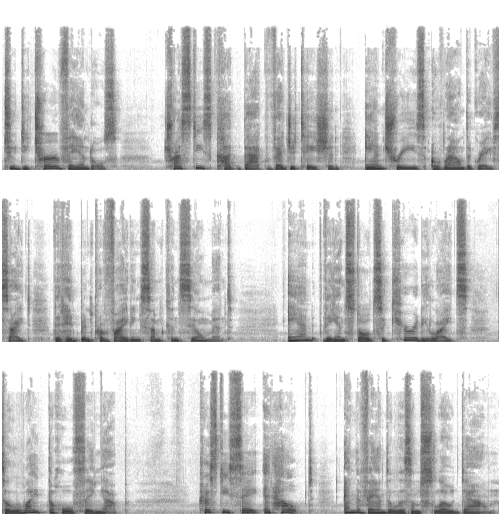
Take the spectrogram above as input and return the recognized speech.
To deter vandals, trustees cut back vegetation and trees around the gravesite that had been providing some concealment. And they installed security lights to light the whole thing up. Trustees say it helped, and the vandalism slowed down.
